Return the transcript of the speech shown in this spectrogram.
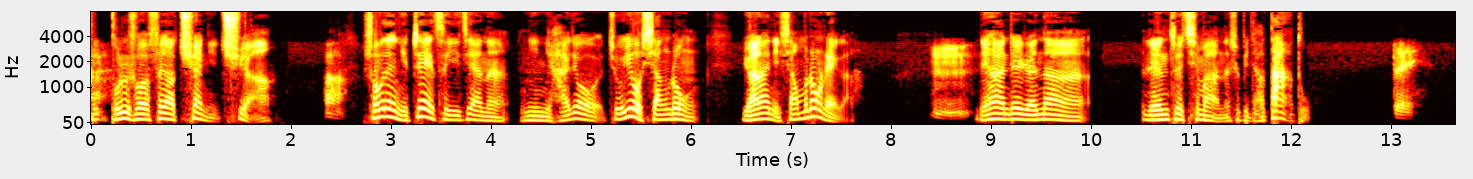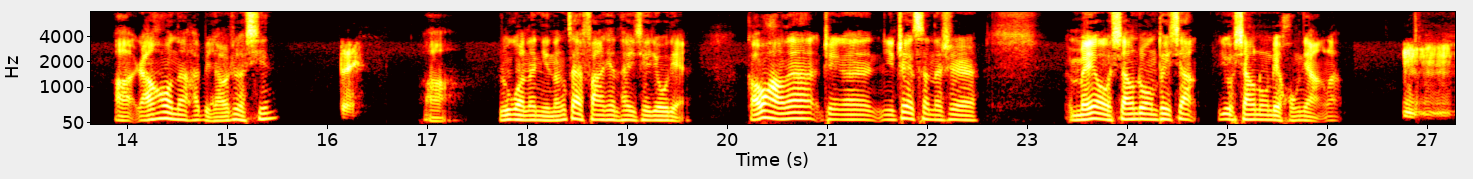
不不是说非要劝你去啊，啊，说不定你这次一见呢，你你还就就又相中，原来你相不中这个了。嗯，你看这人呢，人最起码呢是比较大度，对啊，然后呢还比较热心，对，啊，如果呢你能再发现他一些优点，搞不好呢这个你这次呢是没有相中对象，又相中这红娘了。嗯嗯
